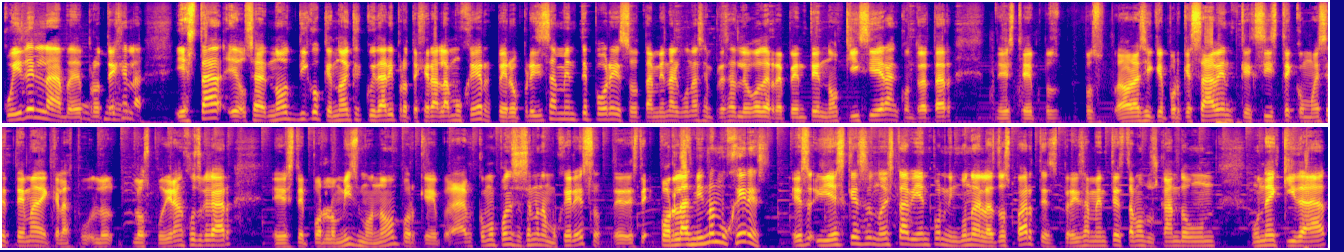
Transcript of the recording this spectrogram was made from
cuídenla, eh, protégenla. Y está, eh, o sea, no digo que no hay que cuidar y proteger a la mujer, pero precisamente por eso también algunas empresas luego de repente no quisieran contratar, este, pues, pues ahora sí que porque saben que existe como ese tema de que las, los pudieran juzgar, este, por lo mismo, ¿no? Porque, ah, ¿cómo pones a hacer una mujer eso? Este, por las mismas mujeres. Eso, y es que eso no está bien por ninguna de las dos partes. Precisamente estamos buscando un, una equidad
